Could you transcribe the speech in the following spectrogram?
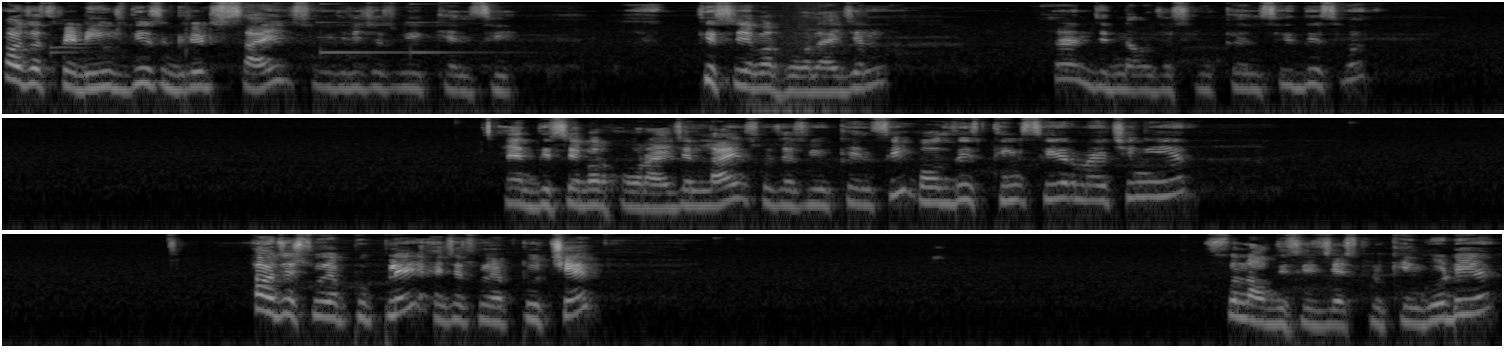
Or just reduce this grid size so easily just we can see. This is our whole and now just you can see this one and this is our horizon line. So just you can see all these things here matching here. Now just we have to play and just we have to check. So now this is just looking good here.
